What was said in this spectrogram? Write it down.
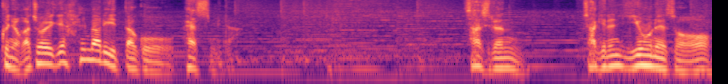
그녀가 저에게 할 말이 있다고 했습니다. 사실은 자기는 이혼해서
